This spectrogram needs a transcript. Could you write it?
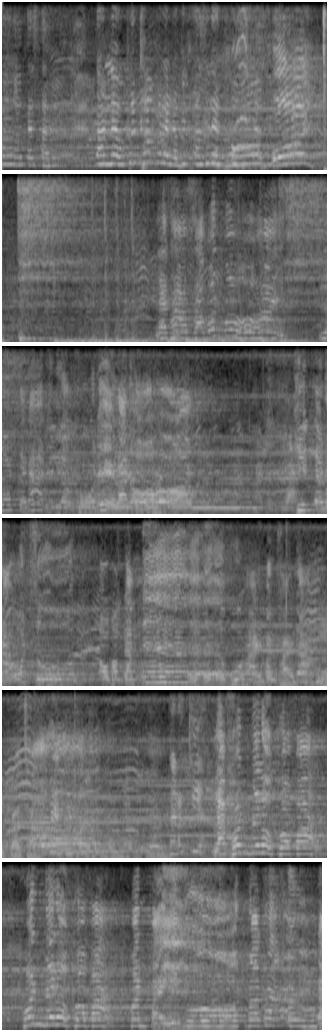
มหากษัตริย์ตันแล้วขึ้นข้างอะไรนะพี่คะเสด็จพ่อโอ้ย และทางสาวรโมให้รถแต่หน้าได้เลือกโคได้ละนอนคิดแล้วนาอดสูเอาบังดำเด้อผู้ให้มันขายหน้าหมูกระชาแต่รังเกียจละคนในโลกทั่วฟ้า คนในโลกทั่วฟ้า มันไปอยู่นอทางใด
